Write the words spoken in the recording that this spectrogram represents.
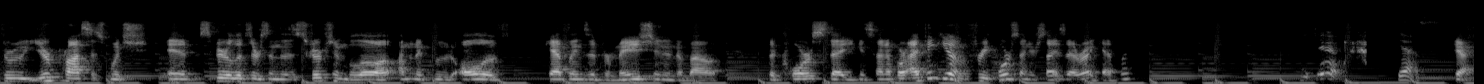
through your process, which uh, Spirit Lifters in the description below, I'm going to include all of Kathleen's information and about the course that you can sign up for. I think you have a free course on your site. Is that right, Kathleen? Do. Yes. Yeah.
